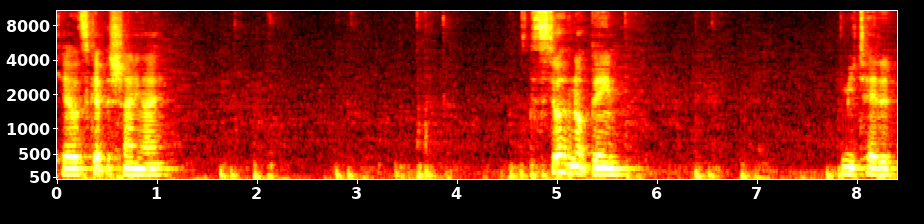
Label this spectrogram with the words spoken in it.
Okay, let's get the Shining Eye. still have not been mutated.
